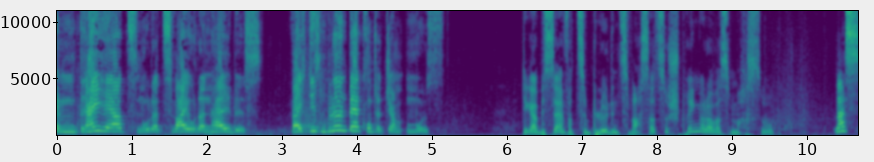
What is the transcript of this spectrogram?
ähm, drei Herzen oder zwei oder ein halbes. Weil ich diesen blöden Berg runterjumpen muss. Digga, bist du einfach zu blöd ins Wasser zu springen oder was machst du? Was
